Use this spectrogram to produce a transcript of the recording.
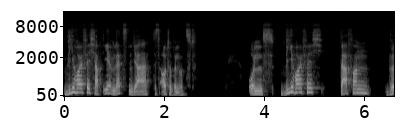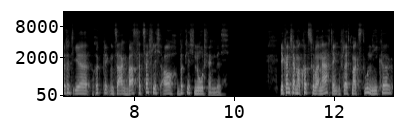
Wie häufig habt ihr im letzten Jahr das Auto benutzt? Und wie häufig davon würdet ihr rückblickend sagen, war es tatsächlich auch wirklich notwendig? Ihr könnt ja mal kurz drüber nachdenken. Vielleicht magst du, Nike,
